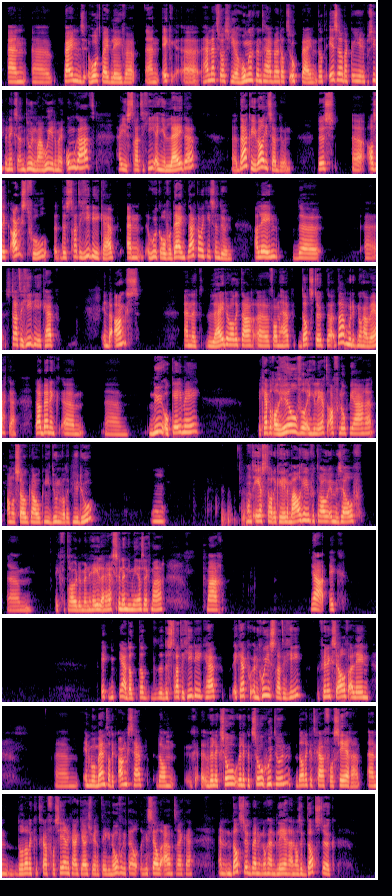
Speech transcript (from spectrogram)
En uh, pijn hoort bij het leven. En ik, uh, net zoals je honger kunt hebben, dat is ook pijn. Dat is er, daar kun je in principe niks aan doen. Maar hoe je ermee omgaat, hè, je strategie en je lijden, daar kun je wel iets aan doen. Dus als ik angst voel, de strategie die ik heb en hoe ik erover denk, daar kan ik iets aan doen. Alleen de strategie die ik heb in de angst en het lijden wat ik daarvan heb, dat stuk, daar, daar moet ik nog aan werken. Daar ben ik um, um, nu oké mee. Ik heb er al heel veel in geleerd de afgelopen jaren. Anders zou ik nou ook niet doen wat ik nu doe. Mm. Want eerst had ik helemaal geen vertrouwen in mezelf. Um, ik vertrouwde mijn hele hersenen niet meer, zeg maar. Maar ja, ik ik, ja, dat, dat, de, de, strategie die ik heb, ik heb een goede strategie, vind ik zelf. Alleen um, in het moment dat ik angst heb, dan wil ik, zo, wil ik het zo goed doen dat ik het ga forceren. En doordat ik het ga forceren, ga ik juist weer het tegenovergestelde aantrekken. En dat stuk ben ik nog aan het leren. En als ik dat stuk,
